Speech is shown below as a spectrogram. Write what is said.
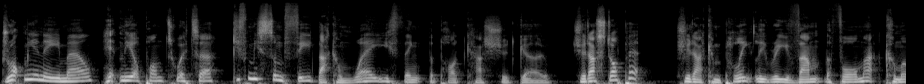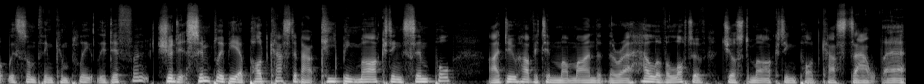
Drop me an email, hit me up on Twitter, give me some feedback on where you think the podcast should go. Should I stop it? Should I completely revamp the format, come up with something completely different? Should it simply be a podcast about keeping marketing simple? I do have it in my mind that there are a hell of a lot of just marketing podcasts out there,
